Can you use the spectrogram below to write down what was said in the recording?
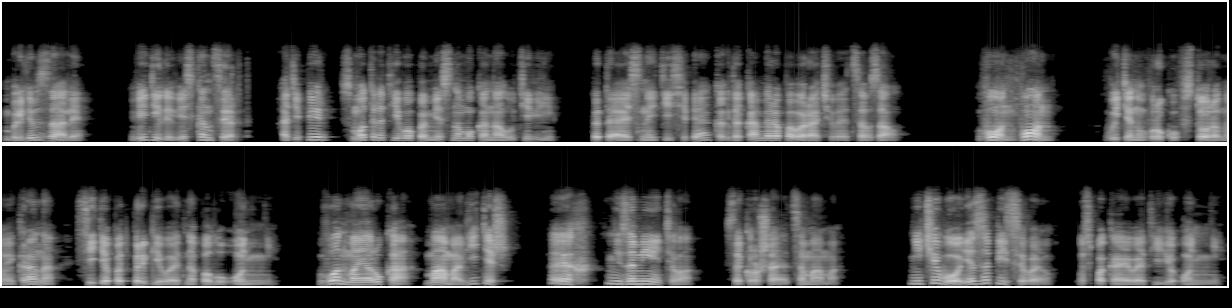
были в зале, видели весь концерт, а теперь смотрят его по местному каналу ТВ, пытаясь найти себя, когда камера поворачивается в зал. Вон, вон!» Вытянув руку в сторону экрана, сидя подпрыгивает на полу Онни. «Вон моя рука! Мама, видишь?» «Эх, не заметила!» – сокрушается мама. «Ничего, я записываю», – успокаивает ее Онни.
